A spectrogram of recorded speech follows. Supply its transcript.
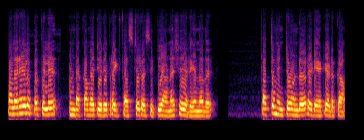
വളരെ എളുപ്പത്തിൽ ഉണ്ടാക്കാൻ പറ്റിയൊരു ബ്രേക്ക്ഫാസ്റ്റ് റെസിപ്പിയാണ് ഷെയർ ചെയ്യുന്നത്. പത്ത് മിനിറ്റ് കൊണ്ട് റെഡിയാക്കി എടുക്കാം.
